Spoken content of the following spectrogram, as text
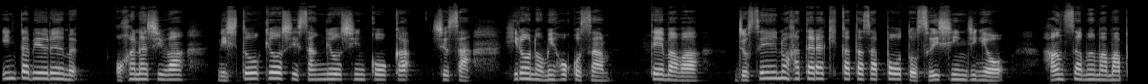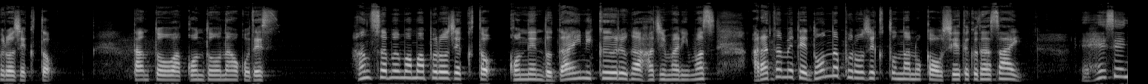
インタビュールームお話は西東京市産業振興課主査広野美穂子さん。テーマは女性の働き方サポート推進事業ハンサムママプロジェクト。担当は近藤直子です。ハンサムママプロジェクト今年度第2クールが始まります改めてどんなプロジェクトなのか教えてください平成28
